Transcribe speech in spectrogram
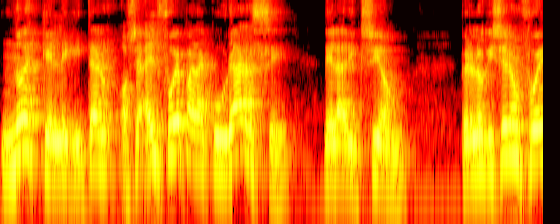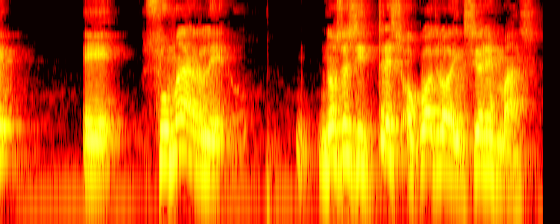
no es que le quitaron, o sea, él fue para curarse de la adicción, pero lo que hicieron fue eh, sumarle, no sé si tres o cuatro adicciones más,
